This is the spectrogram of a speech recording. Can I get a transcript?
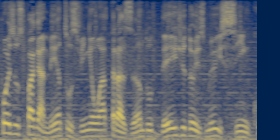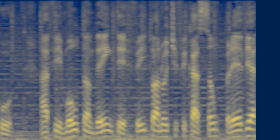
pois os pagamentos vinham atrasando desde 2005. Afirmou também ter feito a notificação prévia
